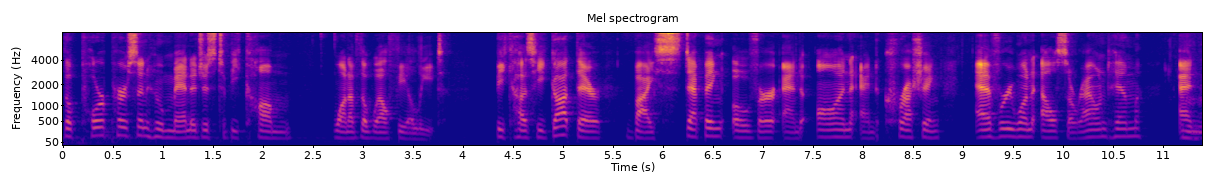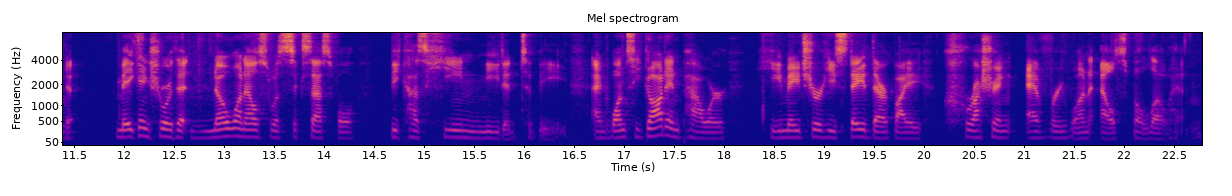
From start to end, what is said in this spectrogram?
the poor person who manages to become one of the wealthy elite because he got there by stepping over and on and crushing everyone else around him and mm-hmm. making sure that no one else was successful because he needed to be. And once he got in power, he made sure he stayed there by crushing everyone else below him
